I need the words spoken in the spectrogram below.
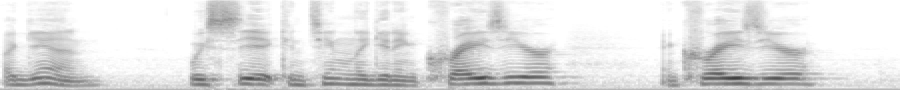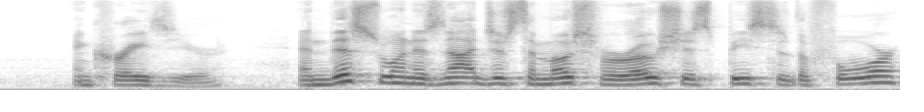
Again, we see it continually getting crazier and crazier and crazier. And this one is not just the most ferocious beast of the four,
